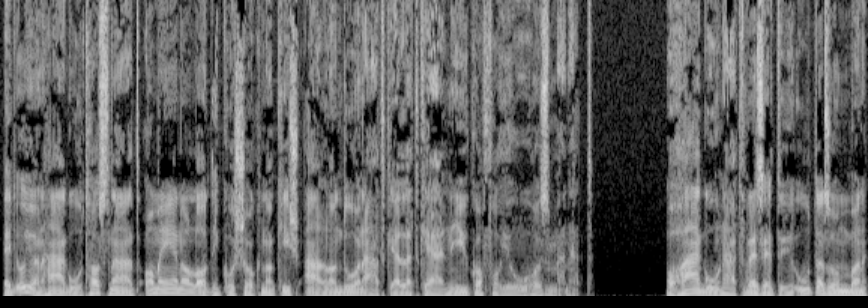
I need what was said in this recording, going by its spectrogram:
egy olyan hágót használt, amelyen a ladikosoknak is állandóan át kellett kelniük a folyóhoz menet. A hágón át vezető út azonban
